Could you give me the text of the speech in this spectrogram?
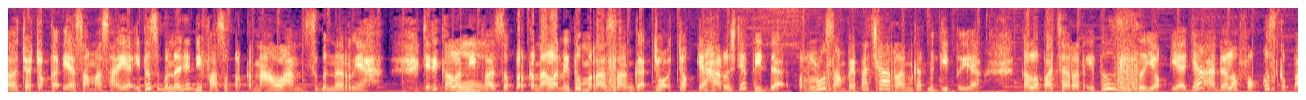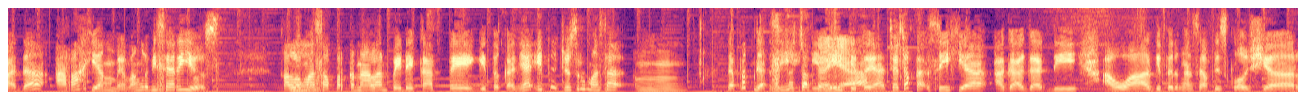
uh, cocok gak ya sama saya itu sebenarnya di fase perkenalan sebenarnya jadi kalau hmm. di fase perkenalan itu merasa nggak cocok ya harusnya tidak perlu sampai pacaran kan begitu ya kalau pacaran itu seyogyanya adalah fokus kepada arah yang memang lebih serius kalau hmm. masa perkenalan PDKT gitu kan ya itu justru masa hmm, dapat nggak sih cocok ini ya? gitu ya? Cocok nggak sih ya agak-agak di awal gitu dengan self disclosure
